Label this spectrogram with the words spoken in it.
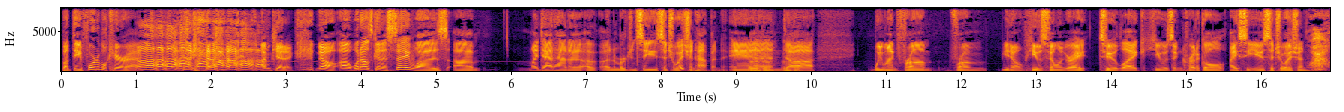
But the Affordable Care Act. I'm kidding. No, uh, what I was going to say was um, my dad had a, a, an emergency situation happen, and Uh, we went from from you know he was feeling great to like he was in critical ICU situation. Wow.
